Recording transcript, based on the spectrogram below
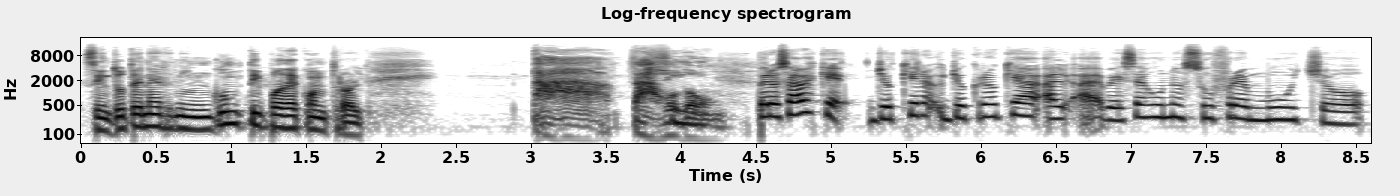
sin tú tener ningún tipo de control, está, está Sí. jodón. Pero sabes que yo quiero, yo creo que a, a veces uno sufre mucho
